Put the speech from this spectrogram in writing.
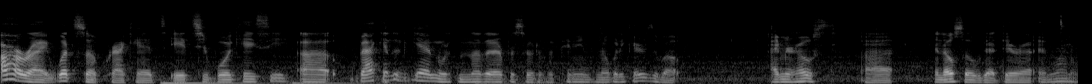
Alright, what's up, crackheads? It's your boy Casey, uh, back at it again with another episode of Opinions Nobody Cares About. I'm your host, uh, and also we got Dara and Ronald.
